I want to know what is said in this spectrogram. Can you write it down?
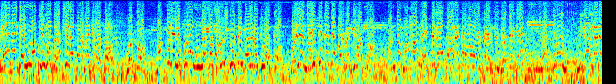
ಮೇನಾಗಿ ಹೆಣ್ಮಕ್ಳಿಗೆ ಇವತ್ತು ರಕ್ಷಣೆ ಕೊಡ್ಬೇಕು ಇವತ್ತು ಇವತ್ತು ಮಕ್ಕಳಲ್ಲಿ ಕೂಡ ಉನ್ನತ ಸಂಸ್ಕೃತಿ ಬೆಳಿಬೇಕು ಇವತ್ತು ಒಳ್ಳೆ ನೈತಿಕತೆ ಬರ್ಬೇಕು ಇವತ್ತು ಅಂತ ಮಹಾನ್ ವ್ಯಕ್ತಿಗಳ ಕಾರ್ಯಕ್ರಮ ಮಾಡ್ತಾ ಇರ್ತೀವಿ ಜೊತೆಗೆ ಇವತ್ತು ಈಗ ಆಲ್ರೆಡಿ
